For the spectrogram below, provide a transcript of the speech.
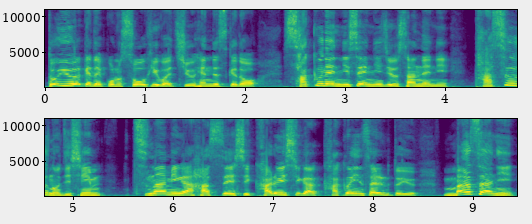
というわけで、この総府岩周辺ですけど、昨年2023年に多数の地震、津波が発生し軽石が確認されるという、まさに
